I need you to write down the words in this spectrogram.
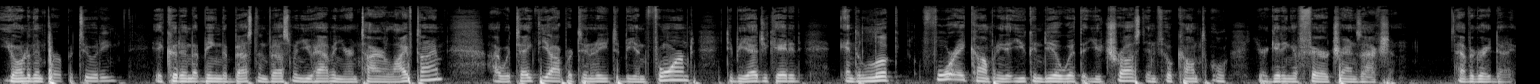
you own it in perpetuity. It could end up being the best investment you have in your entire lifetime. I would take the opportunity to be informed, to be educated, and to look for a company that you can deal with that you trust and feel comfortable you're getting a fair transaction. Have a great day.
